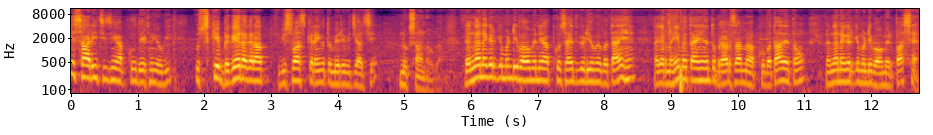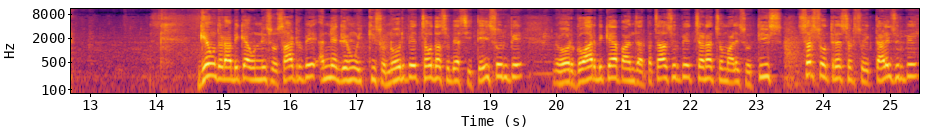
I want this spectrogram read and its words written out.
ये सारी चीज़ें आपको देखनी होगी। उसके बगैर अगर आप विश्वास करेंगे तो मेरे विचार से नुकसान होगा। गंगानगर के मंडी भाव मैंने आपको शायद वीडियो में बताए हैं। अगर नहीं बताए हैं तो बराड़ साहब मैं आपको बता देता हूँ। गंगानगर के मंडी भाव मेरे पास है। गेहूँ दड़ा बिका उन्नीस सौ अन्य गेहूँ इक्कीस सौ नौ रुपये, चौदह सौ बयासी, तेईस सौ रुपये, और ग्वार बिका पाँच हज़ार पचास रुपये, चना चौवालीस सौ तीस, सरसों तिरसठ सौ इकतालीस रुपये,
